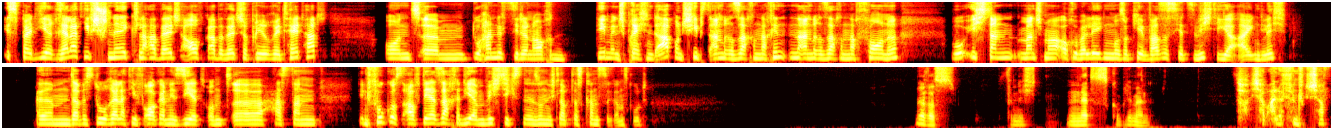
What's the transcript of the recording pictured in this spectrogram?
ist bei dir relativ schnell klar, welche Aufgabe welche Priorität hat. Und ähm, du handelst die dann auch dementsprechend ab und schiebst andere Sachen nach hinten, andere Sachen nach vorne, wo ich dann manchmal auch überlegen muss, okay, was ist jetzt wichtiger eigentlich? Ähm, da bist du relativ organisiert und äh, hast dann den Fokus auf der Sache, die am wichtigsten ist. Und ich glaube, das kannst du ganz gut. Ja, das finde ich ein nettes Kompliment. So, ich habe alle fünf geschafft.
